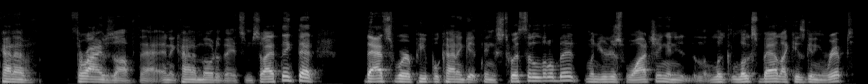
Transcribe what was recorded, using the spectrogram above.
kind of thrives off that, and it kind of motivates him. So I think that that's where people kind of get things twisted a little bit when you're just watching and it look looks bad, like he's getting ripped.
